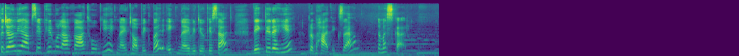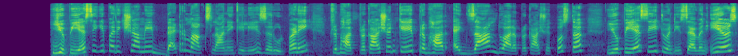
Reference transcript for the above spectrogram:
तो जल्दी आपसे फिर मुलाकात होगी एक नए टॉपिक पर, एक नए वीडियो के साथ। देखते रहिए प्रभात एग्ज़ाम नमस्कार। यूपीएससी की परीक्षा में बेटर मार्क्स लाने के लिए ज़रूर पढ़ें। प्रभात प्रकाशन के प्रभात एग्ज़ाम द्वारा प्रकाशित पुस्तक UPSC 27 years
